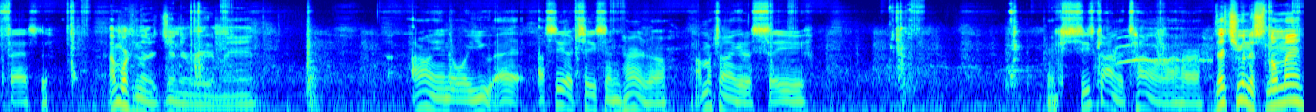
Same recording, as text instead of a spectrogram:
faster. I'm working on a generator, man. I don't even know where you at. I see her chasing her though. I'm gonna try and get a save. She's kind of tunneling on her. Is that you in the snowman?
